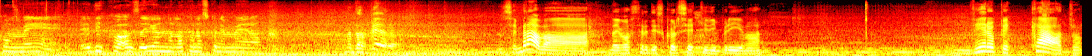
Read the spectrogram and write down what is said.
Con me? E di cosa? Io non la conosco nemmeno. Ma davvero? Non sembrava dai vostri discorsetti di prima. Vero peccato.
